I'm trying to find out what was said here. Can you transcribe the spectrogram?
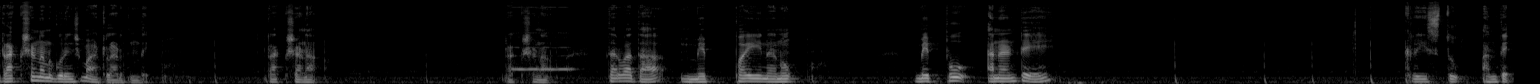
రక్షణను గురించి మాట్లాడుతుంది. రక్షణ. రక్షణ. తర్వాత మెప్పైనను. మెప్పు అని అంటే క్రీస్తు. అంతే.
